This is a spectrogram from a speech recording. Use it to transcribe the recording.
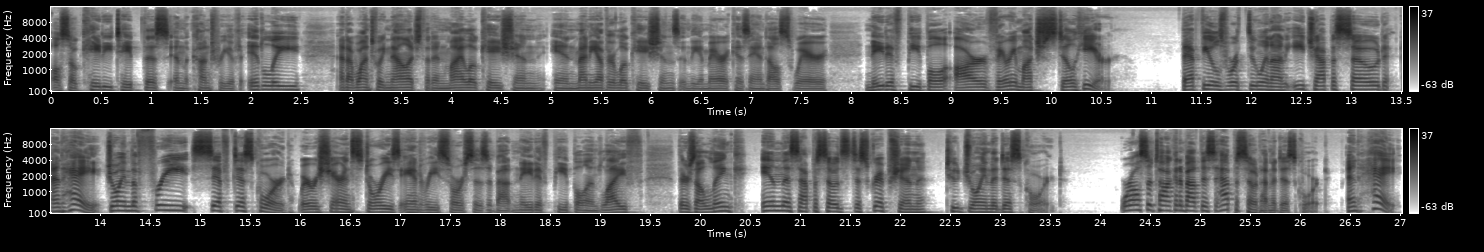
Also, Katie taped this in the country of Italy. And I want to acknowledge that in my location, in many other locations in the Americas and elsewhere, native people are very much still here. That feels worth doing on each episode. And hey, join the free SIF Discord, where we're sharing stories and resources about Native people and life. There's a link in this episode's description to join the Discord. We're also talking about this episode on the Discord. And hey,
